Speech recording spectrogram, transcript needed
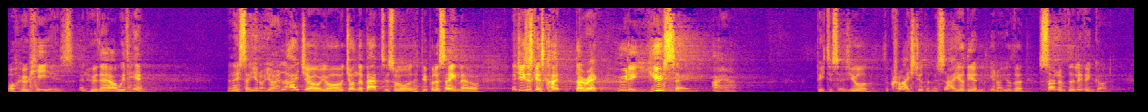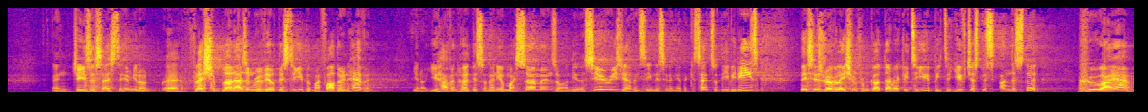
or who he is and who they are with him. And they say, you know, you're Elijah or you're John the Baptist or the people are saying that. Or, and Jesus gets quite direct. Who do you say I am? Peter says, you're the Christ, you're the Messiah, you're the, you know, you're the Son of the living God. And Jesus says to him, you know, uh, flesh and blood hasn't revealed this to you, but my Father in heaven you know, you haven't heard this on any of my sermons or any of the series, you haven't seen this in any of the cassettes or DVDs. This is revelation from God directly to you, Peter. You've just understood who I am.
